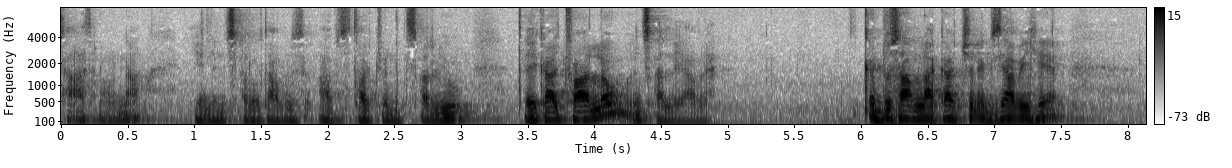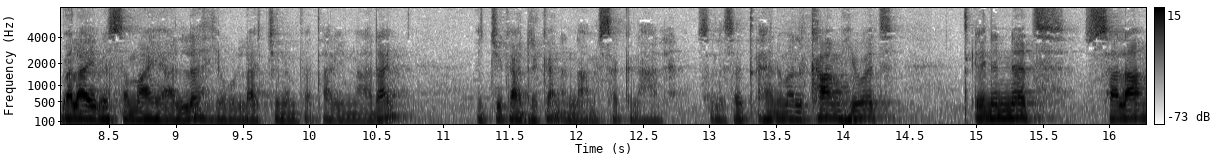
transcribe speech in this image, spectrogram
ሰዓት ነው እና ይህንን ጸሎት አብዝታችሁ እንድትጸልዩ ጠይቃችኋለሁ። እንጸልይ አብረን። ቅዱስ አምላካችን እግዚአብሔር በላይ በሰማይ ያለ የሁላችንም ፈጣሪና አዳኝ እጅግ አድርገን እናመሰግናለን ስለሰጠህን መልካም ህይወት፣ ጤንነት፣ ሰላም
